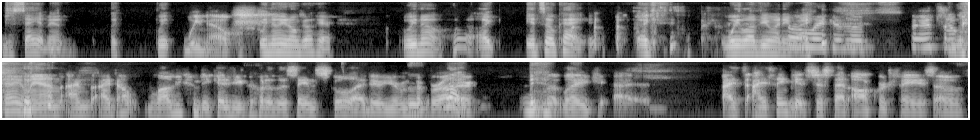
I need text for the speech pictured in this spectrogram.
just say it, man. Like we we know. We know you don't go here. We know. Like it's okay. Like we love you anyway. Oh my god. It's okay, man. I'm I don't love you because you go to the same school I do. You're my Right. But like I I think it's just that awkward phase of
